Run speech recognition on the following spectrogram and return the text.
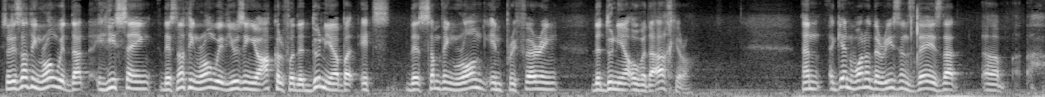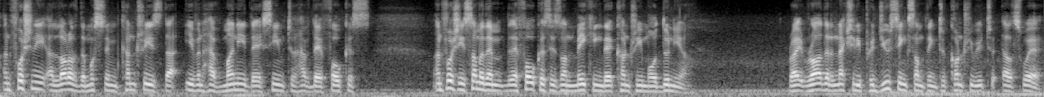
So there's nothing wrong with that. He's saying there's nothing wrong with using your akal for the dunya but it's there's something wrong in preferring the dunya over the akhirah. And again one of the reasons there is that um, unfortunately, a lot of the Muslim countries that even have money, they seem to have their focus. Unfortunately, some of them, their focus is on making their country more dunya, right? Rather than actually producing something to contribute to elsewhere.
